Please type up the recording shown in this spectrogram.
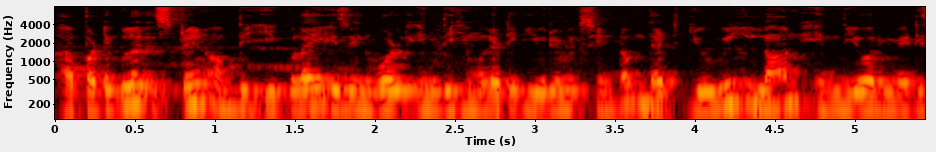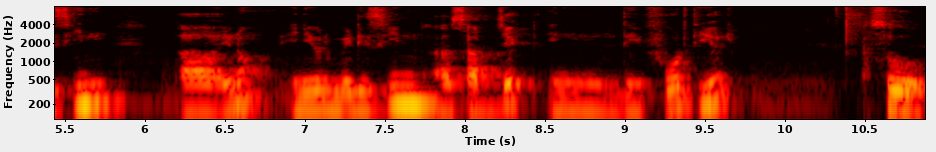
a particular strain of the E. coli is involved in the hemolytic uremic syndrome that you will learn in your medicine uh, you know in your medicine uh, subject in the fourth year so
